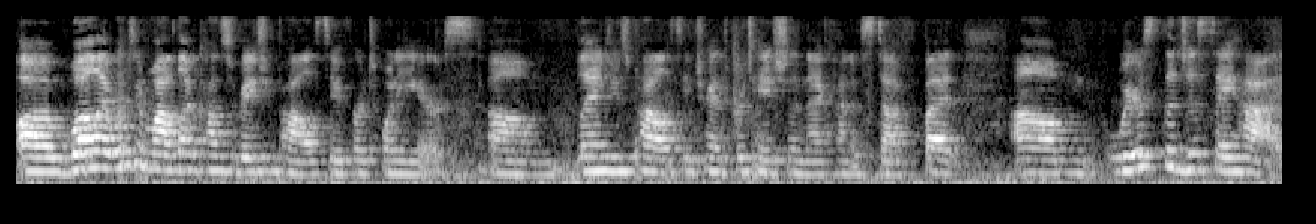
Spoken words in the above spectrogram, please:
Uh, well, I worked in wildlife conservation policy for 20 years, um, land use policy, transportation, that kind of stuff. But um, where's the just say hi?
